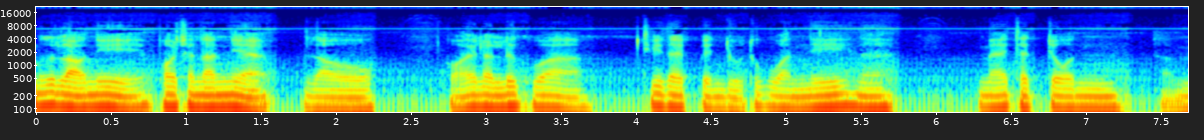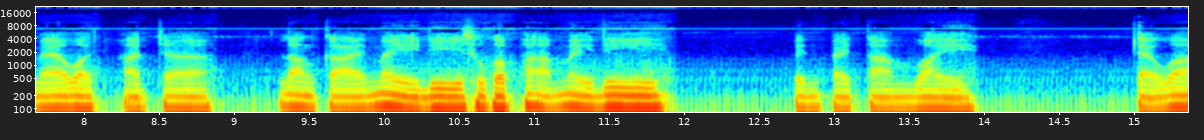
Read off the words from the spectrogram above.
มนุษย์เรานี่เพราะฉะนั้นเนี่ยเราขอให้ระลึกว่า ที่ได้เป็นอยู่ทุกวันนี้นะแม้จะจน แม้ว่าอาจจะร่างกายไม่ดีสุขภาพไม่ดี เป็นไปตามวัย แต่ว่า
